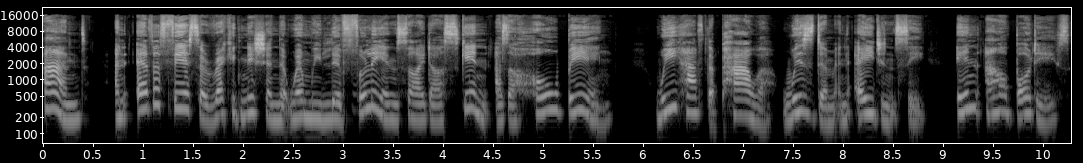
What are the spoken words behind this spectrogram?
And an ever fiercer recognition that when we live fully inside our skin as a whole being, we have the power, wisdom, and agency in our bodies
